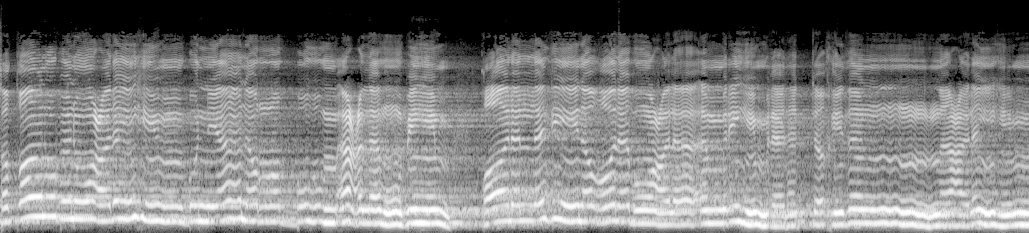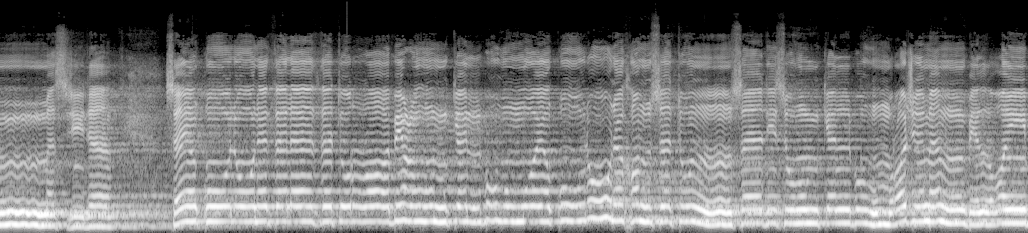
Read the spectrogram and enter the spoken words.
فقالوا ابنوا عليهم بنيانا ربهم أعلم بهم. قال الذين غلبوا على أمرهم لنتخذن عليهم مسجداً. سيقولون ثلاثة رابعهم كلبهم ويقولون خمسة سادسهم كلبهم رجما بالغيب.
